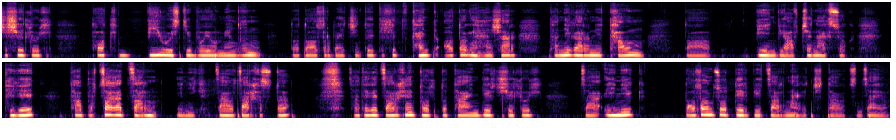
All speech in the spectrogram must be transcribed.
жишээлбэл total BUSD буюу 1000 доллар байж гин те. Тэгэхэд танд одоогийн ханшаар та 1.5 одоо BNB авч яана гэсэн үг. Тэгээд та буцаагаад зарна энийг заавал зарах ёстой. За тэгээд зарахын тулд та энэ дээр жишээлбэл за энийг 700 дээр би зарна гэж та үзэн заа юу.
